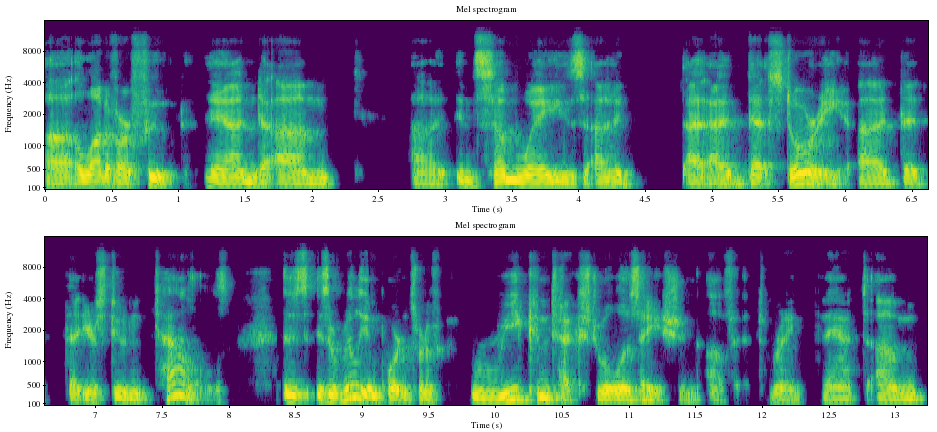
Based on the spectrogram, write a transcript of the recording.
uh, a lot of our food, and um, uh, in some ways, uh, that story uh, that that your student tells is is a really important sort of recontextualization of it, right? That um,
